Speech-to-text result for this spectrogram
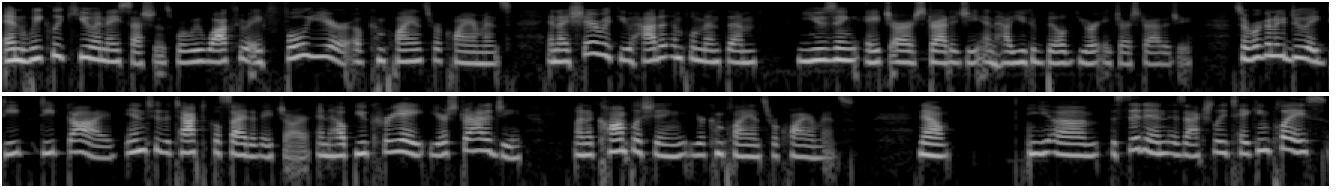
and weekly Q&A sessions where we walk through a full year of compliance requirements and I share with you how to implement them using HR strategy and how you can build your HR strategy. So, we're going to do a deep, deep dive into the tactical side of HR and help you create your strategy on accomplishing your compliance requirements. Now, um, the sit in is actually taking place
